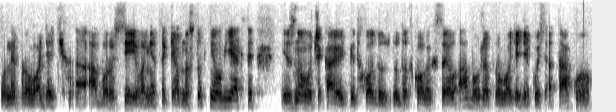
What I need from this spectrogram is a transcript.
вони проводять е, або розсіювання таке в наступні об'єкти і знову чекають підходу з додаткових сил, або вже проводять якусь атаку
